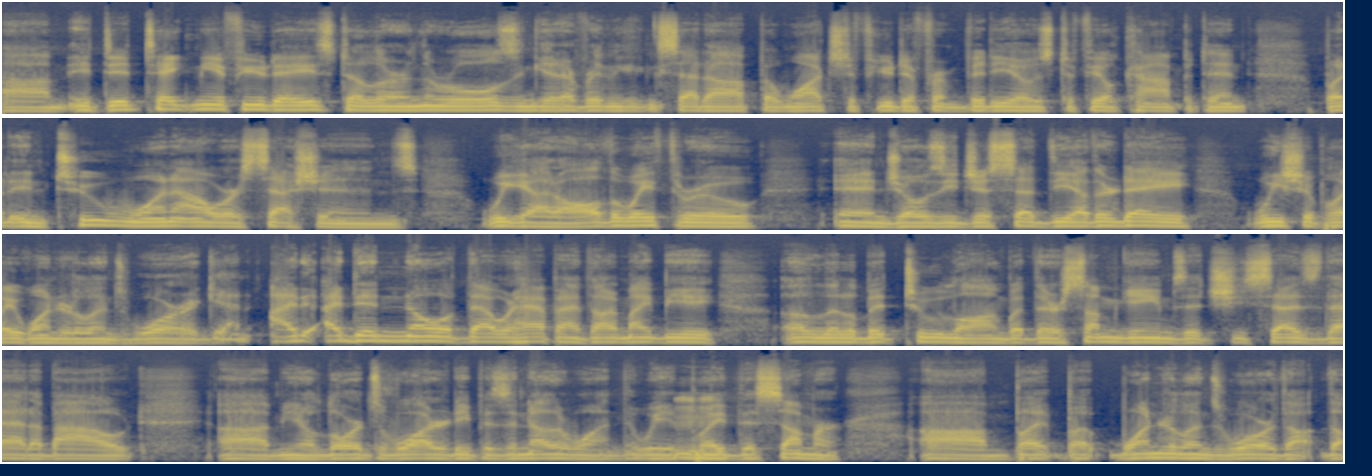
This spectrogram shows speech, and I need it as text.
Um, it did take me a few days to learn the rules and get everything set up and watched a few different videos to feel competent. But in two one hour sessions, we got all the way through. And Josie just said the other day, we should play Wonderland's War again. I, I didn't know if that would happen. I thought it might be a little bit too long, but there are some games that she says that about. Um, you know, Lords of Waterdeep is another one that we had played this summer. Um, but but Wonderland's War, the, the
